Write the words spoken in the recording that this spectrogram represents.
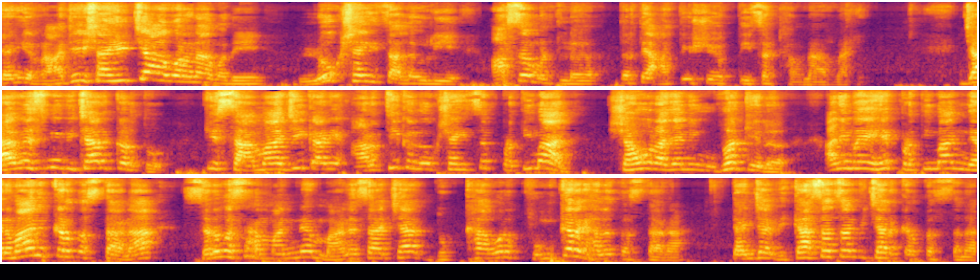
त्यांनी राजेशाहीच्या आवरणामध्ये लोकशाही चालवली असं म्हटलं तर ते अतिशयोक्तीचं ठरणार नाही. ज्यावेळेस मी विचार करतो की सामाजिक आणि आर्थिक लोकशाहीचं प्रतिमान शाहू राजांनी उभं केलं. आणि मग हे प्रतिमा निर्माण करत असताना सर्वसामान्य माणसाच्या दुःखावर फुंकर घालत असताना त्यांच्या विकासाचा विचार करत असताना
